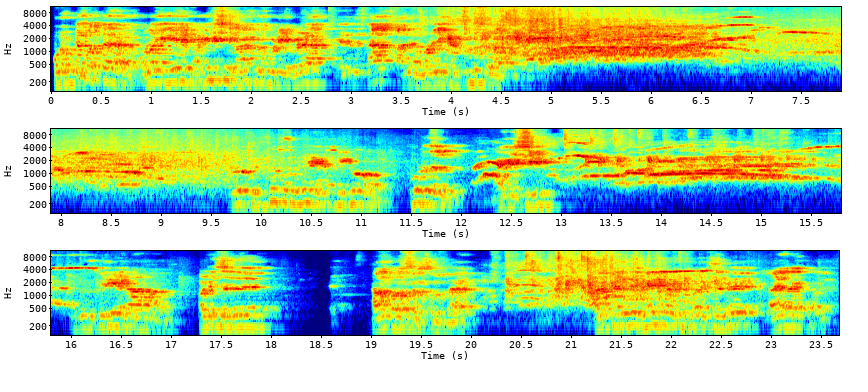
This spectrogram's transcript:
ஒட்டுமொத்த உலகையே மகிழ்ச்சி நடக்கக்கூடிய விழா எதுனா அது நம்முடைய கிறிஸ்துமஸ் விழா. ஒரு கிறிஸ்துமஸ் வந்து எனக்கு மிகவும் கூடுதல் மகிழ்ச்சி. உங்களுக்கு தெரிய நான் படிச்சது டால்பாஸ்கர் ஸ்கூல்ல அதுக்கடுத்து மேற்படிப்பு படிச்சது லைலாக் காலேஜ்ல.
